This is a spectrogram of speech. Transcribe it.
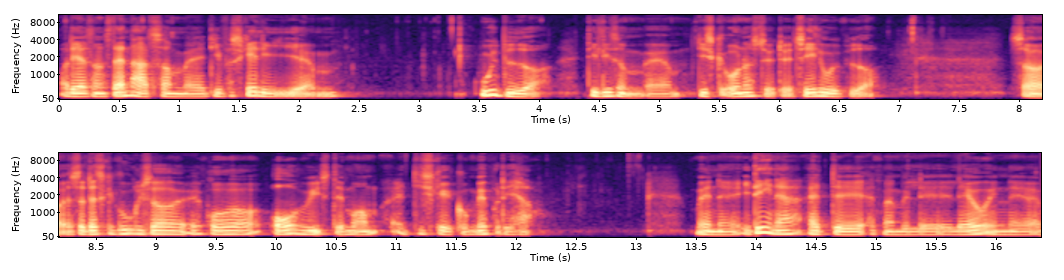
og det er altså en standard, som øh, de forskellige øh, udbydere, de ligesom, øh, de skal understøtte øh, teleudbydere. Så, øh, så der skal Google så øh, prøve at overbevise dem om, at de skal gå med på det her. Men øh, ideen er, at, øh, at man vil øh, lave en, øh,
